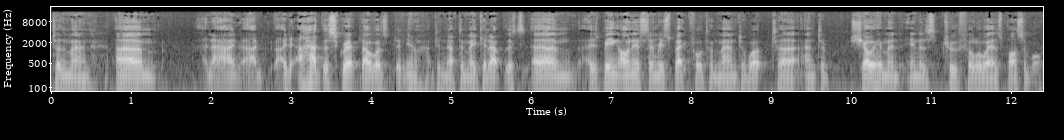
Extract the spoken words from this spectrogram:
to the man. Um, and I, I, I, I had the script. I was, you know, I didn't have to make it up. This um, is being honest and respectful to the man, to what, uh, and to show him in, in as truthful a way as possible.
